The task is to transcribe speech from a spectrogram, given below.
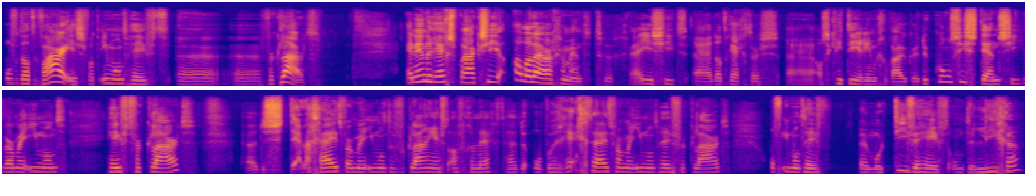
of dat waar is wat iemand heeft uh, uh, verklaard? En in de rechtspraak zie je allerlei argumenten terug. Je ziet uh, dat rechters als criterium gebruiken de consistentie waarmee iemand heeft verklaard, de stelligheid waarmee iemand een verklaring heeft afgelegd, de oprechtheid waarmee iemand heeft verklaard, of iemand heeft motieven heeft om te liegen.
